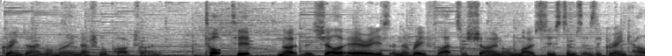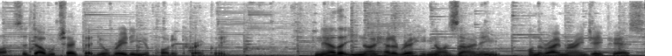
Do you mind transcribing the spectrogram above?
green zone or marine national park zone. Top tip, note that shallow areas and the reef flats are shown on most systems as the green colour, so double check that you're reading your plotter correctly. Now that you know how to recognise zoning on the Raymarine GPS,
